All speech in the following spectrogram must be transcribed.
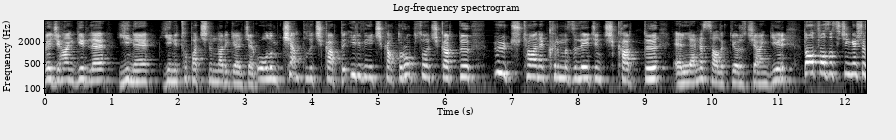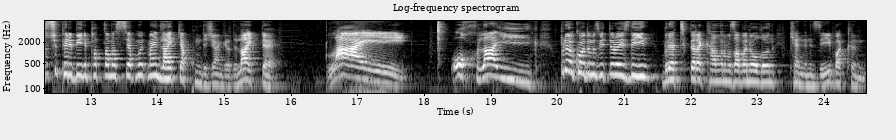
Ve Cihangir'le yine yeni top açılımları gelecek. Oğlum Campbell'ı çıkarttı, Irvin'i çıkarttı, Robson'u çıkarttı. 3 tane kırmızı legend çıkarttı. Ellerine sağlık diyoruz Cihangir. Daha fazlası için gençler süper beğeni patlaması yapmayı unutmayın. Like yapın de Cihangir hadi. Like de. Like. Oh like. Buraya koyduğumuz videoları izleyin. Buraya tıklayarak kanalımıza abone olun. Kendinize iyi bakın.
